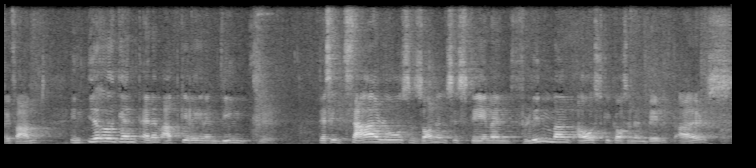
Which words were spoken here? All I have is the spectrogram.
befand. In irgendeinem abgelegenen Winkel des in zahllosen Sonnensystemen flimmernd ausgegossenen Weltalls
